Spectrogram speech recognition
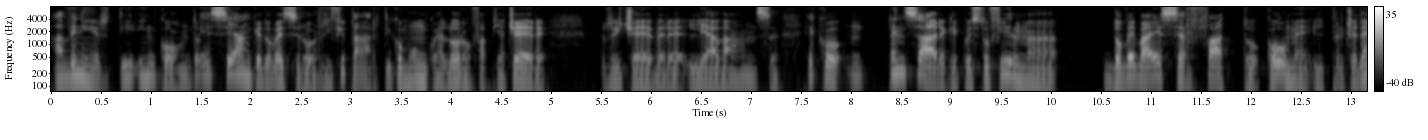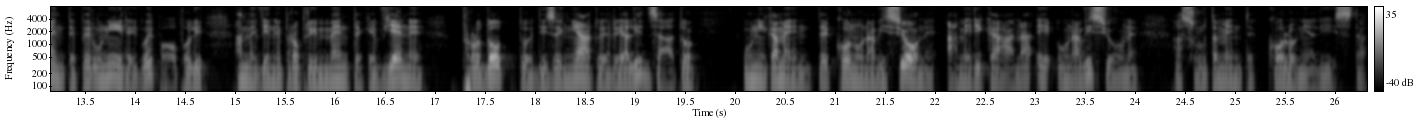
a venirti incontro e se anche dovessero rifiutarti, comunque a loro fa piacere ricevere le avance. Ecco, pensare che questo film doveva essere fatto come il precedente per unire i due popoli, a me viene proprio in mente che viene prodotto disegnato e realizzato unicamente con una visione americana e una visione assolutamente colonialista.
